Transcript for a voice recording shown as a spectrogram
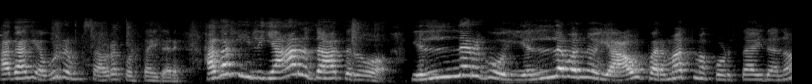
ಹಾಗಾಗಿ ಅವರು ನಮ್ಗೆ ಸಾವಿರ ಕೊಡ್ತಾ ಇದ್ದಾರೆ. ಹಾಗಾಗಿ ಇಲ್ಲಿ ಯಾರು ದಾತರು? ಎಲ್ಲರಿಗೂ ಎಲ್ಲವನ್ನು ಯಾವ ಪರಮಾತ್ಮ ಕೊಡ್ತಾ ಇದ್ದಾನೋ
